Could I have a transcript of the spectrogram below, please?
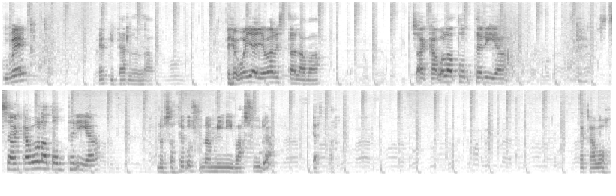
Sube. Voy a quitar la lava. Me voy a llevar esta lava. Se acabó la tontería. Se acabó la tontería. Nos hacemos una mini basura. Ya está. Se acabó.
